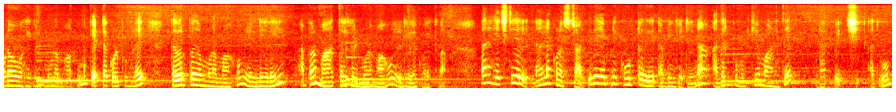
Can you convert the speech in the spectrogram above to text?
உணவு வகைகள் மூலமாகவும் கெட்ட கொழுப்புகளை தவிர்ப்பதன் மூலமாகவும் எல்டிஎலை அப்புறம் மாத்திரைகள் மூலமாகவும் எல்டிஎலை குறைக்கலாம். வேறு ஹெச்டிஎல் நல்ல கொலஸ்ட்ரால். இதை எப்படி கூட்டுறது அப்படின்னு கேட்டிங்கன்னா அதற்கு முக்கியமானது உடற்பயிற்சி அதுவும்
